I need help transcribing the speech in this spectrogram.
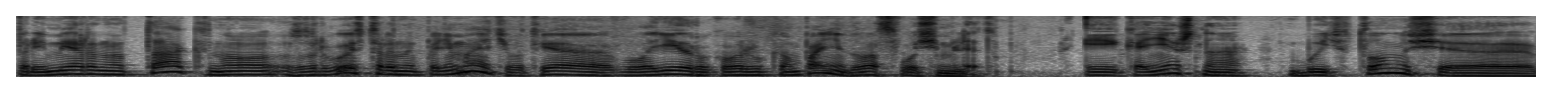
Примерно так, но с другой стороны, понимаете, вот я владею, руковожу компанией 28 лет. И, конечно, быть в тонусе,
